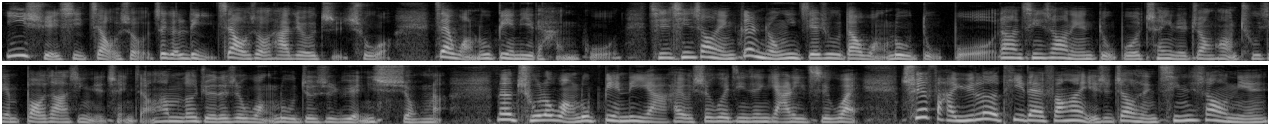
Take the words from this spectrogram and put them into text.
医学系教授这个李教授他就有指出哦，在网络便利的韩国，其实青少年更容易接触到网络赌博，让青少年赌博成瘾的状况出现爆炸性的成长。他们都觉得是网络就是元凶了。那除了网络便利啊，还有社会竞争压力之外，缺乏娱乐替代方案也是造成青少年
